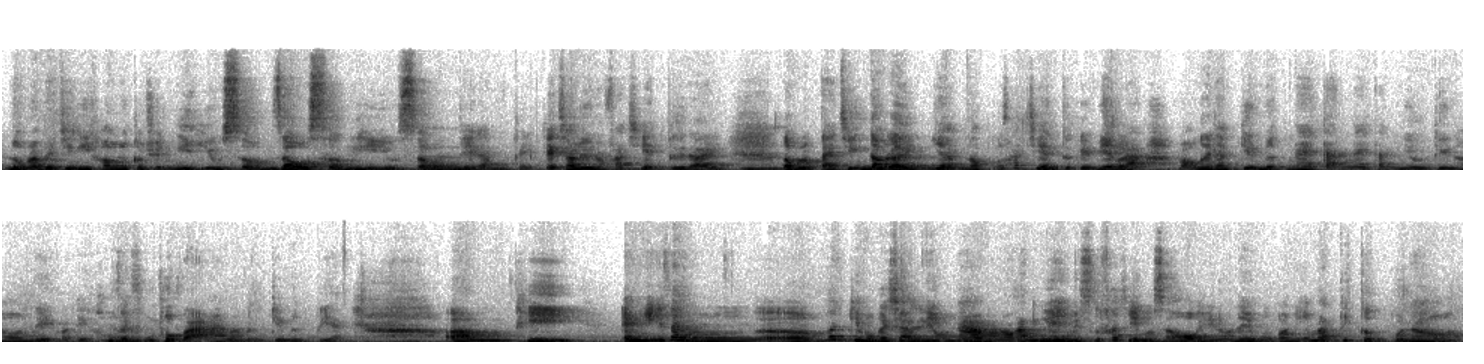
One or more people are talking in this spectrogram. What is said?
độc lập về chính thì không như câu chuyện nghỉ hưu sớm giàu sớm nghỉ hưu sớm ừ. thì là một cái cái trào lưu nó phát triển từ đấy ừ. độc lập tài chính đâu đấy nhá nó cũng phát triển từ cái việc là mọi người đang kiếm được ngày càng ngày càng nhiều tiền hơn để có thể không ừ. phải phụ thuộc vào ai mà vẫn kiếm được tiền um, thì em nghĩ rằng uh, bất kỳ một cái trào lưu nào mà nó gắn liền với sự phát triển của xã hội thì nó đều cũng có những mặt tích cực của nó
